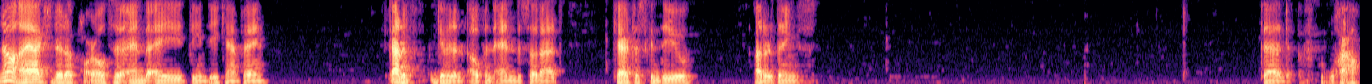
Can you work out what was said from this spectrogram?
No, I actually did a portal to end a D&D campaign. Gotta give it an open end so that characters can do other things. dead. Wow.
